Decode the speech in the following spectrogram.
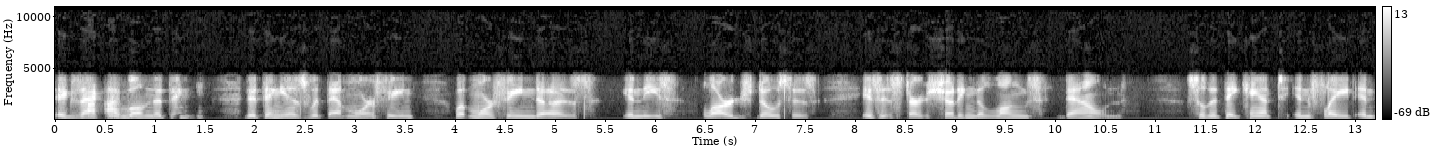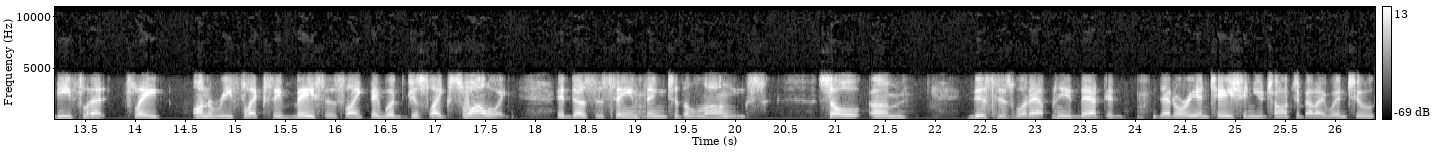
Exactly. I'm- well, and the thing, the thing is with that morphine, what morphine does in these large doses is it starts shutting the lungs down, so that they can't inflate and deflate deflate on a reflexive basis like they would just like swallowing. It does the same thing to the lungs. So um, this is what happened. That that orientation you talked about, I went to.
